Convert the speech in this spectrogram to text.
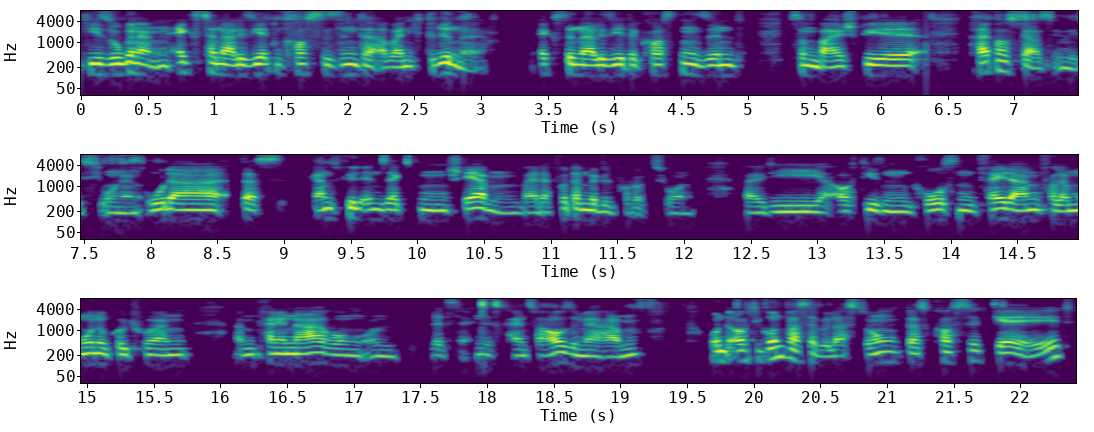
Die sogenannten externalisierten Kosten sind da aber nicht drin. Externalisierte Kosten sind zum Beispiel Treibhausgasemissionen oder dass ganz viele Insekten sterben bei der Futtermittelproduktion, weil die auf diesen großen Feldern voller Monokulturen ähm, keine Nahrung und letzten Endes kein Zuhause mehr haben. Und auch die Grundwasserbelastung, das kostet Geld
